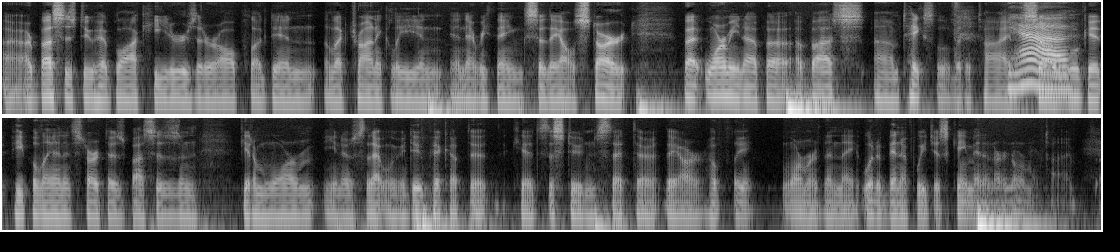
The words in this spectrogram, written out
uh, our buses do have block heaters that are all plugged in electronically and, and everything, so they all start. But warming up a, a bus um, takes a little bit of time. Yeah. So we'll get people in and start those buses and get them warm, you know, so that when we do pick up the, kids, the students, that uh, they are hopefully warmer than they would have been if we just came in at our normal time. So.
